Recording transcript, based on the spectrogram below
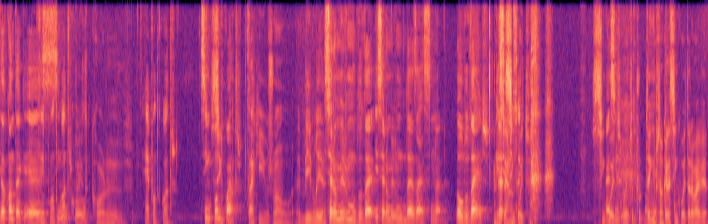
Ele quanto é que é? 5.4. Pai, de cor eh, É ponto 4. 5.4? Está Tá aqui o João, a Bíblia. Isso era o mesmo do 10, isso era o mesmo do 10S, não era? Ou do 10? Isso já não sei. 5.8. 5.8. É 5.8, Eu te- Tenho a impressão que era 5.8, agora vai ver.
